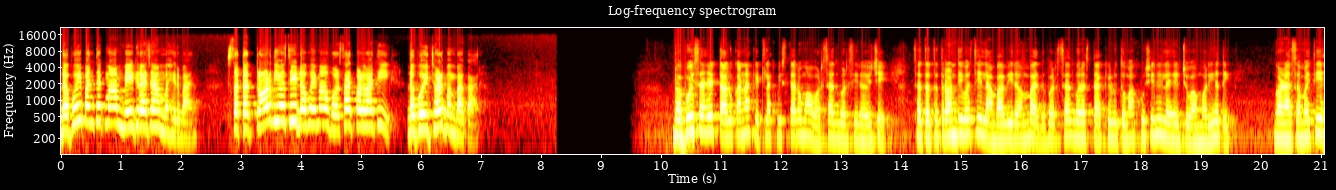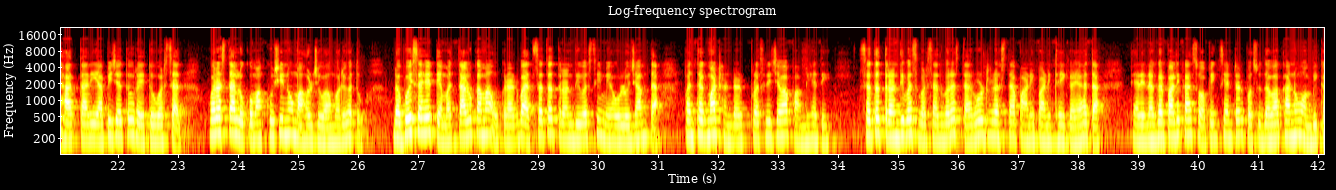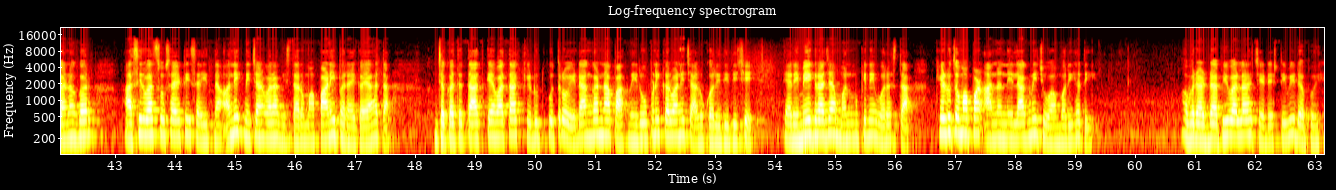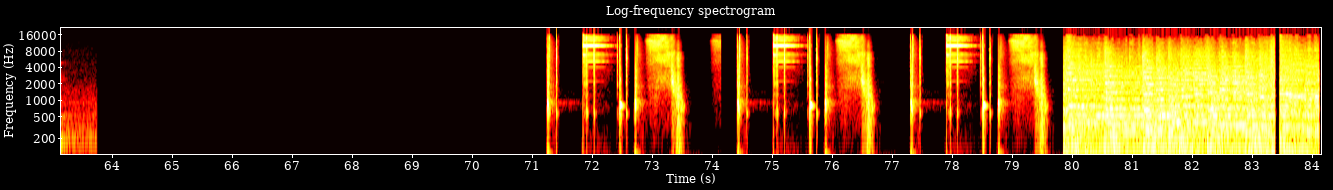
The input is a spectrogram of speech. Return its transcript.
ડભોઈ પંથકમાં મેઘરાજા મહેરબાન. સતત ત્રણ દિવસથી ડભોઈમાં વરસાદ પડવાથી ડભોઈ જળબંબાકાર ડભોઈ શહેર તાલુકાના કેટલાક વિસ્તારોમાં વરસાદ વરસી રહ્યો છે. સતત ત્રણ દિવસથી લાંબા વિરામ બાદ વરસાદ વરસતા ખેડૂતોમાં ખુશીની લહેર જોવા મળી હતી. ઘણા સમયથી હાથ તારી આપી જતો રહેતો વરસાદ વરસતા લોકોમાં ખુશીનો માહોલ જોવા મળ્યો હતો. ડભોઈ શહેર તેમજ તાલુકામાં ઉકળાટ બાદ સતત ત્રણ દિવસથી મેહોલો જામતા પંથકમાં ઠંડક પ્રસરી જવા પામી હતી. સતત ત્રણ દિવસ વરસાદ વરસતા રોડ રસ્તા પાણી પાણી થઈ ગયા હતા. ત્યારે નગરપાલિકા શોપિંગ સેન્ટર, પશુ દવાખાનું, અંબિકાનગર, આશીર્વાદ સોસાયટી સહિતના અનેક નીચાણવાળા વિસ્તારોમાં પાણી ભરાઈ ગયા હતા. જગત તાત કહેવાતા ખેડૂત પુત્રોએ ડાંગરના પાકની રોપણી કરવાની ચાલુ કરી દીધી છે. ત્યારે મેઘરાજા મન મૂકીને વરસતા ખેડૂતોમાં પણ આનંદની લાગણી જોવા મળી હતી. અબરા ડાભીવાલા જેડેસ ટીવી, ડભોઈ.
